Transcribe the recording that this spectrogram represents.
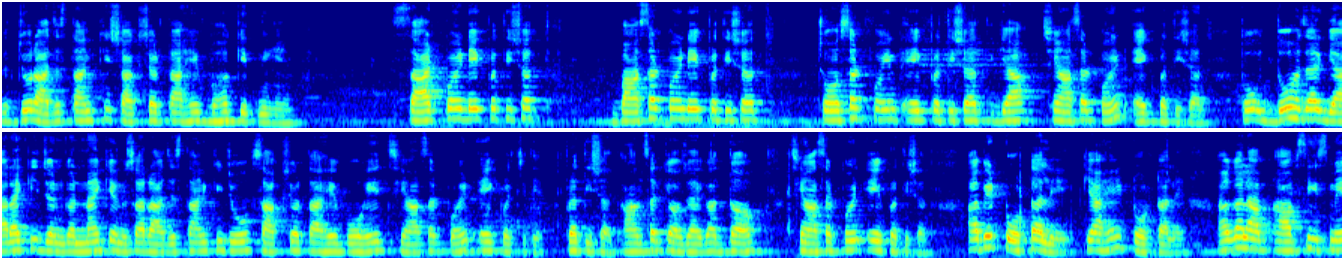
जो राजस्थान की साक्षरता है वह कितनी है? साठ पॉइंट एक प्रतिशत बासठ पॉइंट एक प्रतिशत, चौंसठ पॉइंट एक प्रतिशत या छियासठ पॉइंट एक प्रतिशत। तो 2011 की जनगणना के अनुसार राजस्थान की जो साक्षरता है, वो है छियासठ पॉइंट एक प्रतिशत। आंसर क्या हो जाएगा? द छियासठ पॉइंट एक प्रतिशत। अब ये टोटल है। क्या है? टोटल है। अगर आप, आपसे इसमें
